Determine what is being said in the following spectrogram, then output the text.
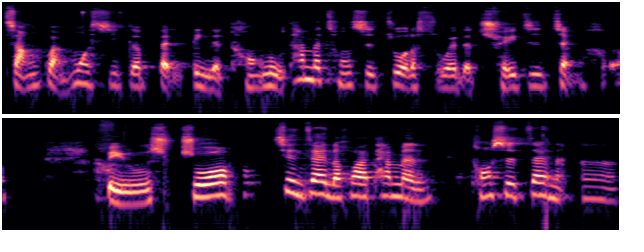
掌管墨西哥本地的通路，他们同时做了所谓的垂直整合。比如说，现在的话，他们同时在呢，嗯，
